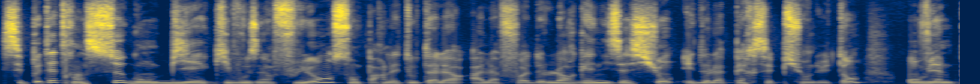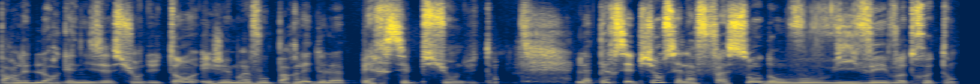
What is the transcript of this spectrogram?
c'est peut-être un second biais qui vous influence. On parlait tout à l'heure à la fois de l'organisation et de la perception du temps. On vient de parler de l'organisation du temps et j'aimerais vous parler de la perception du temps. La perception, c'est la façon dont vous vivez votre temps,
